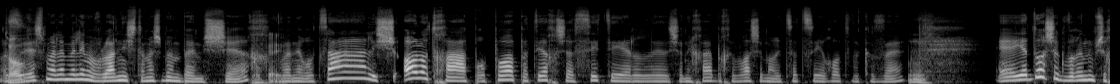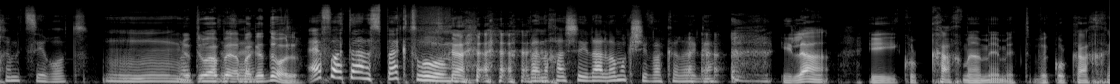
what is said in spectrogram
אז טוב. יש מלא מילים, אבל אולי נשתמש בהם בהמשך. אוקיי. ואני רוצה לשאול אותך, אפרופו הפתיח שעשיתי, על אה, שאני חיה בחברה שמעריצה צעירות וכזה. Mm. אה, ידוע שגברים נמשכים לצעירות. ידוע את זה. ב- בגדול. איפה אתה על הספקטרום? בהנחה שהילה לא מקשיבה כרגע. הילה היא כל כך מהממת וכל כך uh,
